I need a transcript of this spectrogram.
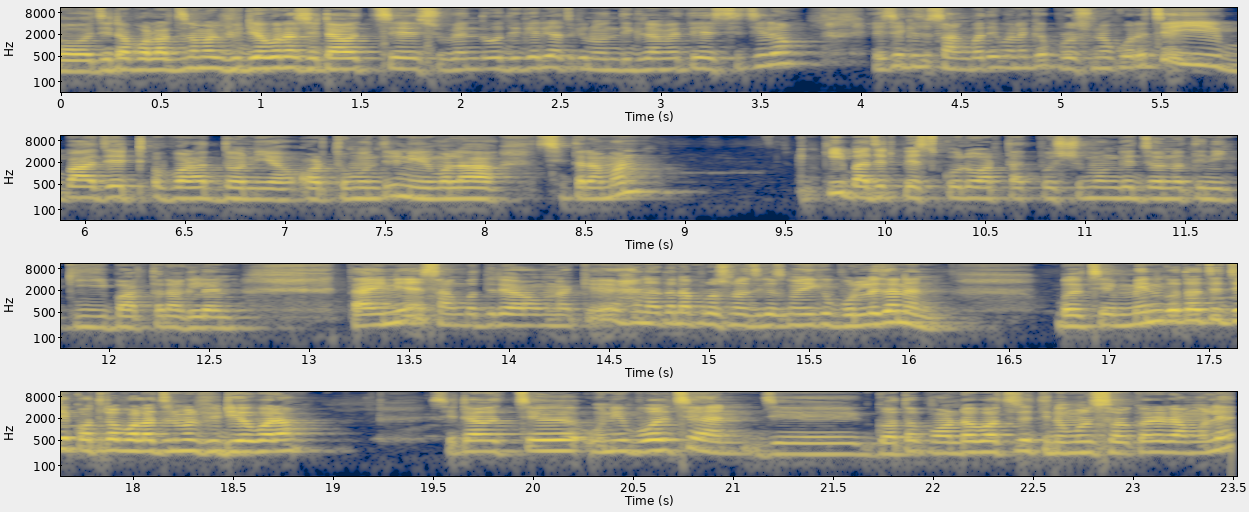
তো যেটা বলার জন্য আমার ভিডিও করা সেটা হচ্ছে শুভেন্দু অধিকারী আজকে নন্দীগ্রামেতে এসেছিল। এসে কিছু সাংবাদিক অনেকে প্রশ্ন করেছে, এই বাজেট বরাদ্দ নিয়ে অর্থমন্ত্রী নির্মলা সীতারামন। কি বাজেট পেশ করল, অর্থাৎ পশ্চিমবঙ্গের জন্য তিনি কি বার্তা রাখলেন, তাই নিয়ে সাংবাদিকরা ওনাকে হেনা তেনা প্রশ্ন জিজ্ঞেস করে কি বললে জানেন? বলছে মেন কথা হচ্ছে যে কতটা বলার জন্য ভিডিও করা। সেটা হচ্ছে উনি বলছেন যে, গত পনেরো বছরে তৃণমূল সরকারের আমলে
